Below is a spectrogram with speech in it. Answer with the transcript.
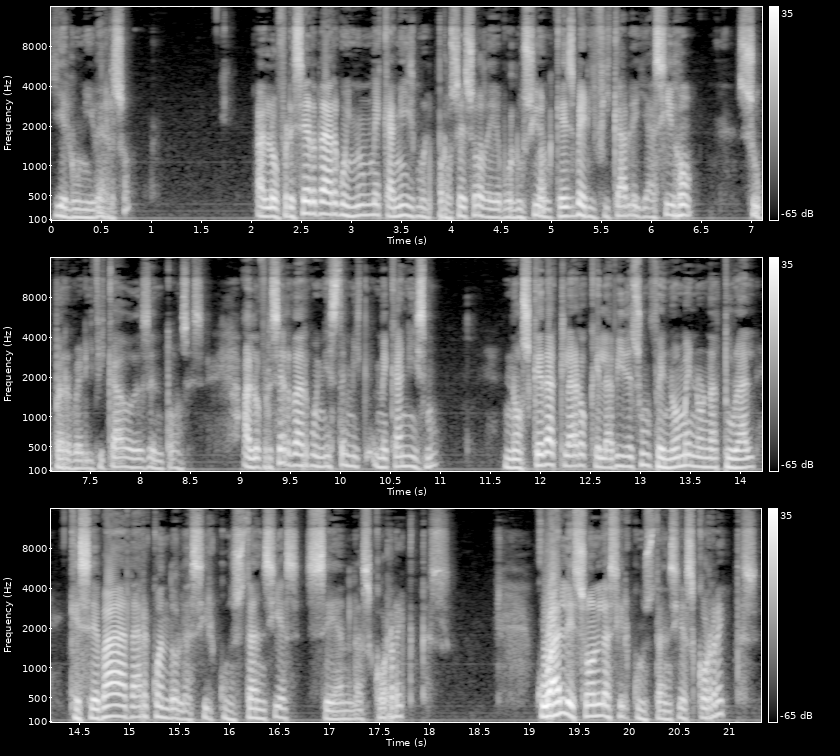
y el universo, al ofrecer Darwin un mecanismo, el proceso de evolución, que es verificable y ha sido super verificado desde entonces, al ofrecer Darwin este mecanismo, nos queda claro que la vida es un fenómeno natural que se va a dar cuando las circunstancias sean las correctas. ¿Cuáles son las circunstancias correctas?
